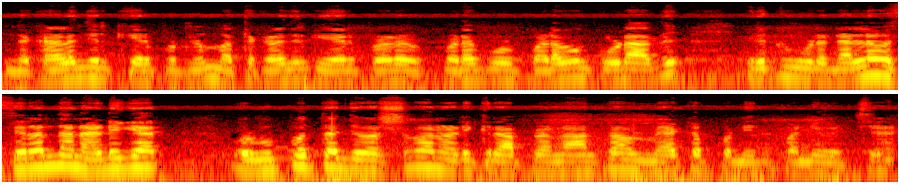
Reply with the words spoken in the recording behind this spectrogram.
இந்த கலைஞருக்கு ஏற்பட்டணும் மற்ற கலைஞருக்கு ஏற்பட பட படவும் கூடாது. இருக்கும் கூட நல்ல சிறந்த நடிகர் ஒரு முப்பத்தஞ்சு வருஷமாக நடிக்கிறாப்புல. நான் தான் மேக்கப் பண்ணி இது பண்ணி வச்சேன்.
